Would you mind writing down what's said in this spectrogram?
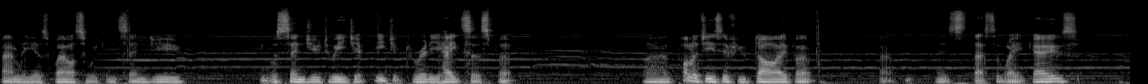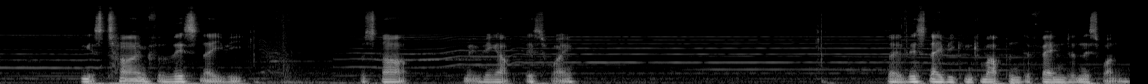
family as well, so we can send you. I think we'll send you to Egypt. Egypt really hates us, but uh, apologies if you die, but uh, it's that's the way it goes. I think it's time for this navy to start moving up this way. So this navy can come up and defend, and this one.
